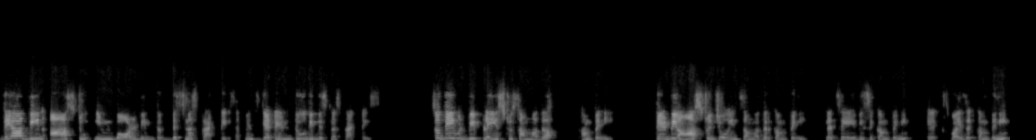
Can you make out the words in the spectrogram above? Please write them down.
they are being asked to involve in the business practice. That means get into the business practice. So they would be placed to some other company. They would be asked to join some other company. Let's say ABC company, XYZ company.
